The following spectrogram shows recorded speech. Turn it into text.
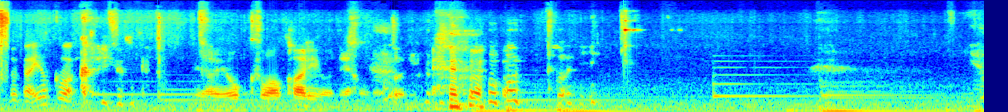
ことがよくわかるよね。いや、よくわかるよね、本当に。本当に。いや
